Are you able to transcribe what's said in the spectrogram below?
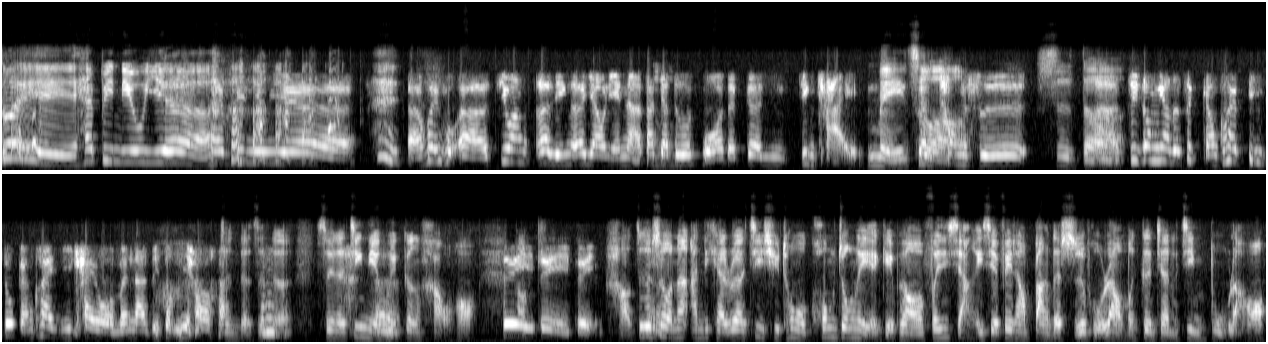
对，Happy New Year！Happy New Year！呃，会活呃，希望二零二幺年呢，大家都活得更精彩，没错，更充实。是的，最重要的是赶快病毒赶快离开我们呐，最重要。真的真的，所以呢，今年会更好哈。对对对。好，这个时候呢，Andy Carroll 要继续通过空中呢，也给朋友分享一些非常棒的食谱，让我们更加的进步了哈。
